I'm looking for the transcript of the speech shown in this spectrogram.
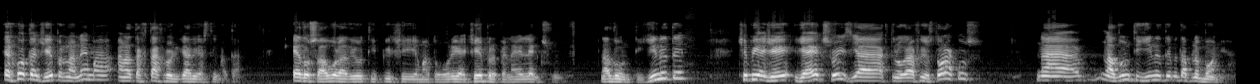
Ερχόταν και έπαιρναν αίμα αναταχτά χρονικά διαστήματα. Έδωσα ώρα διότι υπήρχε η αιματογορία και έπρεπε να ελέγξουν, να δουν τι γίνεται. Και πήγα για X-rays, για ακτινογραφείο τόρακος, να, να δουν τι γίνεται με τα πνευμόνια.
